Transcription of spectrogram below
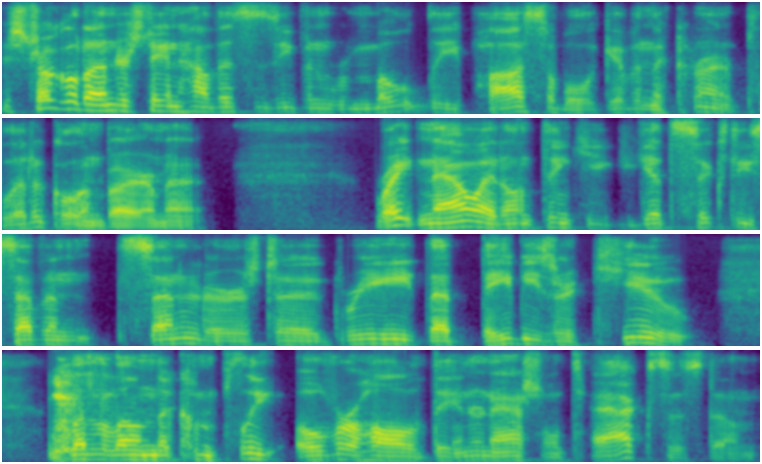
I struggle to understand how this is even remotely possible given the current political environment. Right now, I don't think you could get 67 senators to agree that babies are cute let alone the complete overhaul of the international tax system.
